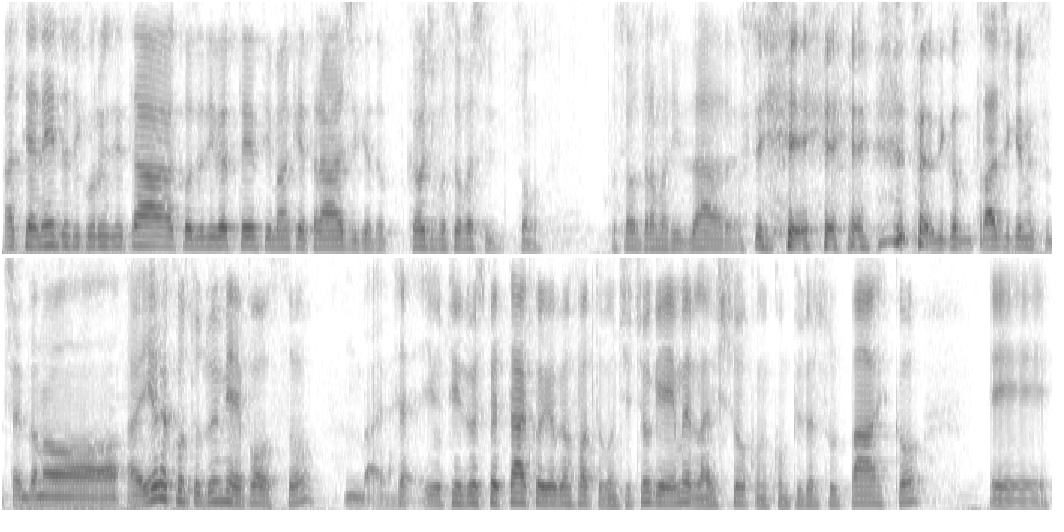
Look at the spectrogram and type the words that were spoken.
Altri aneddoti, curiosità, cose divertenti ma anche tragiche che oggi possiamo farci, insomma, possiamo sdrammatizzare. Sì, di cose tragiche ne succedono... Ah, io racconto due miei, posso? Vai. Cioè, gli ultimi due spettacoli che abbiamo fatto con Ciccio Gamer, live show con il computer sul palco e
